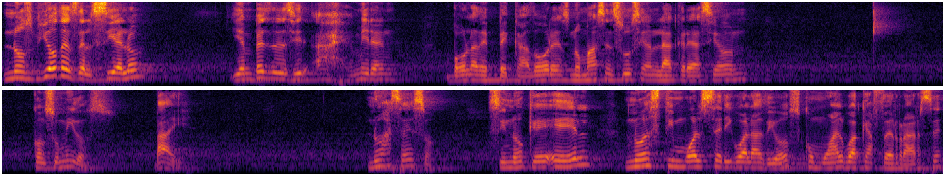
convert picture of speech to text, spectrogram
nos vio desde el cielo y en vez de decir, Ay, miren, bola de pecadores, nomás ensucian la creación, consumidos, bye. No hace eso, sino que Él no estimó el ser igual a Dios como algo a que aferrarse,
